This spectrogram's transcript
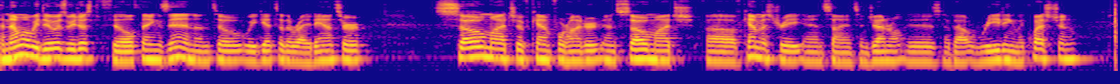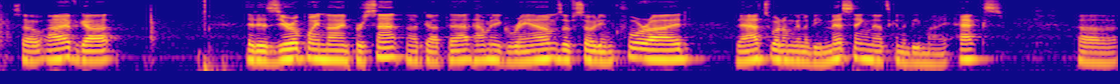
and then what we do is we just fill things in until we get to the right answer. So much of Chem 400 and so much of chemistry and science in general is about reading the question. So I've got, it is 0.9%. I've got that. How many grams of sodium chloride? That's what I'm going to be missing. That's going to be my X. Uh,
